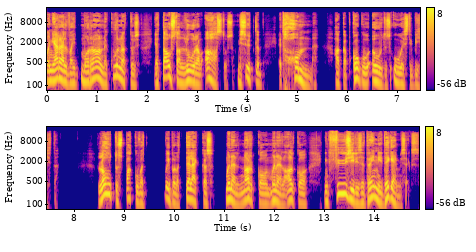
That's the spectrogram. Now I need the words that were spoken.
on järel vaid moraalne kurnatus ja taustal luurav ahastus, mis ütleb, et homme hakkab kogu õudus uuesti pihta. lohutust pakuvad võib-olla telekas, mõnel narko, mõnel alko ning füüsilise trenni tegemiseks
